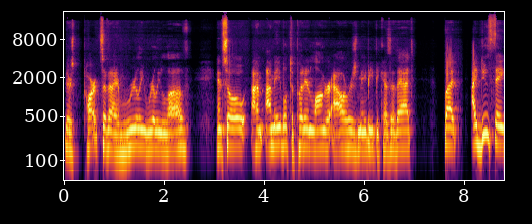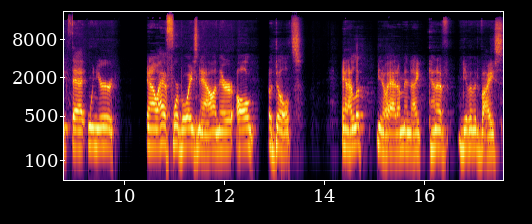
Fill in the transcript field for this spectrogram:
There's parts of it I really, really love. And so I'm, I'm able to put in longer hours maybe because of that. But I do think that when you're you know, I have four boys now, and they're all adults. And I look, you know, at them and I kind of give them advice.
